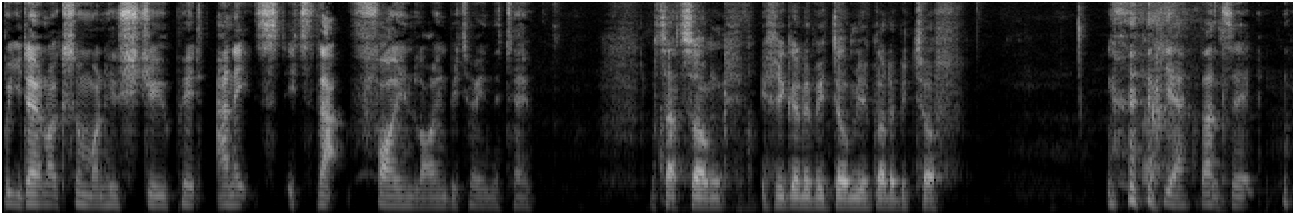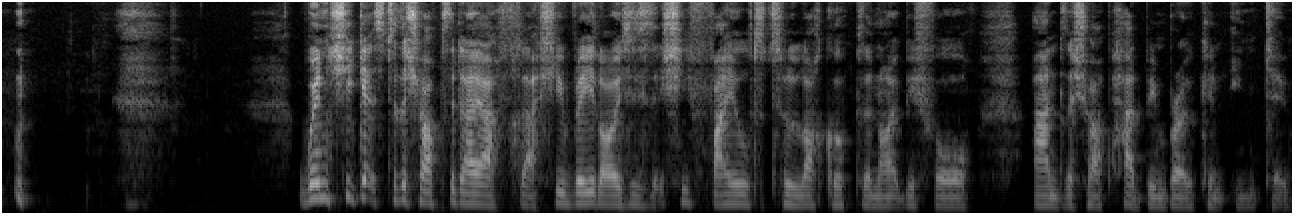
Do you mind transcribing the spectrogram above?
but you don't like someone who's stupid, and it's it's that fine line between the two. What's that song? If you're going to be dumb, you've got to be tough. yeah, that's it. when she gets to the shop the day after, she realizes that she failed to lock up the night before and the shop had been broken into.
